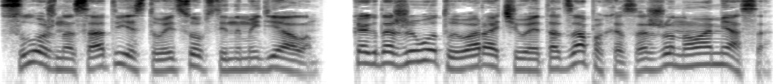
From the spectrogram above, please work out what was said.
Сложно соответствовать собственным идеалам, когда живот выворачивает от запаха сожженного мяса,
